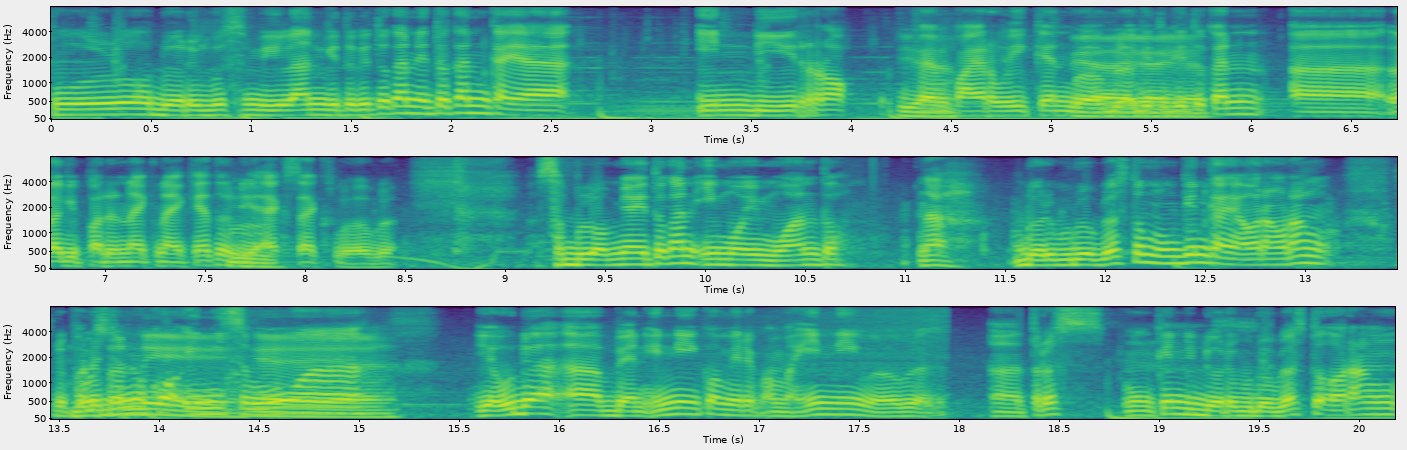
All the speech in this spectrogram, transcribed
2009 gitu-gitu kan itu kan kayak indie rock Iya. Vampire Weekend Iya, bla bla iya, gitu-gitu iya. kan eh, lagi pada naik-naiknya tuh di XX bla bla. Sebelumnya itu kan imo-imoan tuh. Nah, 2012 tuh mungkin kayak orang-orang udah pada jenuh kok ini semua. Iya, iya. Ya udah eh, band ini kok mirip sama ini bla bla. Eh, terus mungkin di 2012 tuh orang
